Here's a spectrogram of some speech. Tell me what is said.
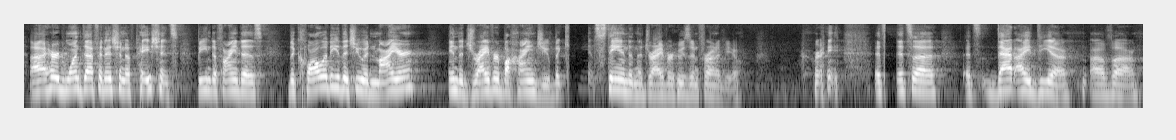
I heard one definition of patience being defined as the quality that you admire in the driver behind you, but can't stand in the driver who's in front of you. Right? It's, it's, a, it's that idea of uh,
